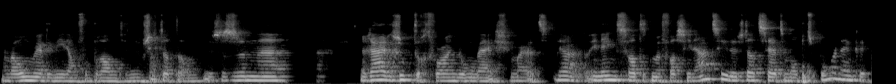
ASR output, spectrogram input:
Waarom werden die dan verbrand en hoe zit dat dan? Dus dat is een, uh, rare zoektocht voor een jong meisje. Maar het, ja, ineens had het mijn fascinatie, dus dat zet hem op het spoor, denk ik.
